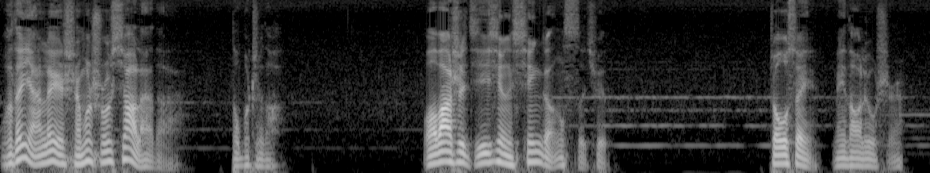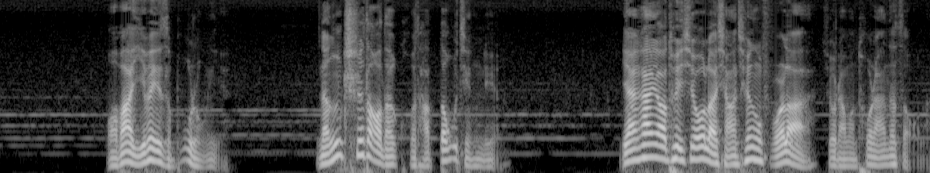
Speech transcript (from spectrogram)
我的眼泪什么时候下来的都不知道。我爸是急性心梗死去的，周岁没到六十。我爸一辈子不容易。能吃到的苦他都经历了，眼看要退休了，享清福了，就这么突然的走了。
